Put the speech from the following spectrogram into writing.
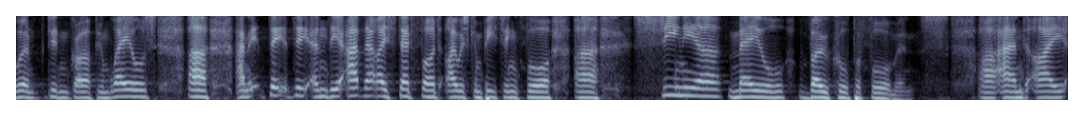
weren't, didn't grow up in Wales. Uh, and it, the, the, and the, at that Eisteddfod, I was competing for uh, senior male vocal performance. Uh, and I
